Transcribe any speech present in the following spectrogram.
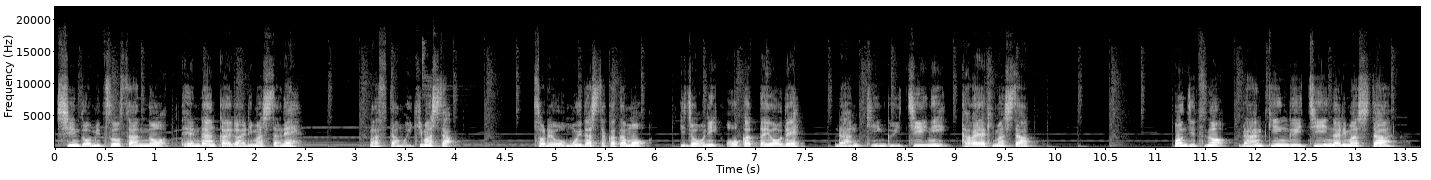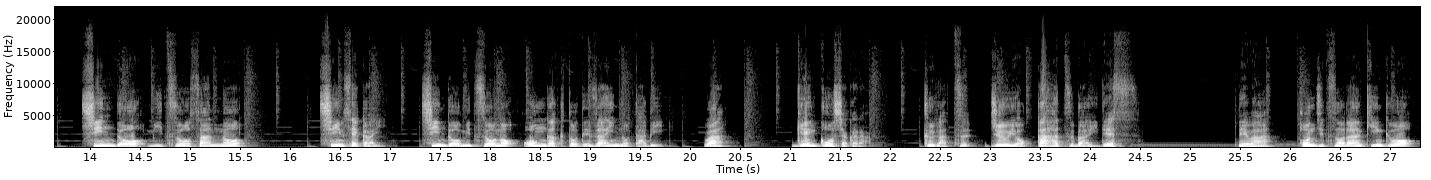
新藤光雄さんの展覧会がありましたね。マスターも行きました。それを思い出した方も非常に多かったようでランキング1位に輝きました。本日のランキング1位になりました新藤光雄さんの新世界新藤光雄の音楽とデザインの旅は現行者から9月14日発売です。では本日のランキングを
